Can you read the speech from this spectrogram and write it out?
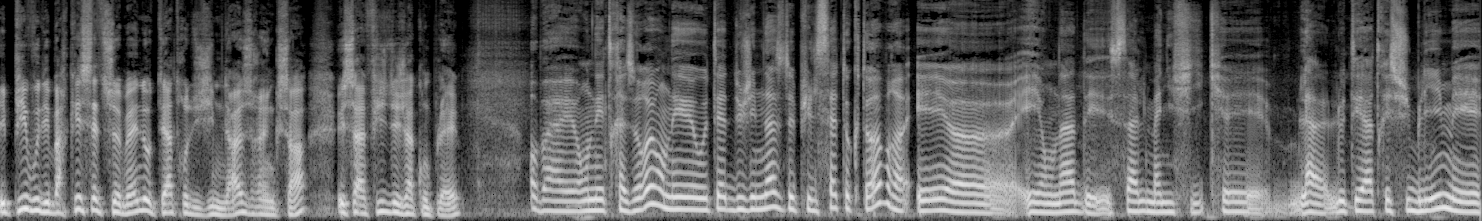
Et puis vous débarquez cette semaine au théâtre du gymnase, rien que ça. Et ça affiche déjà complet. Oh bah, on est très heureux. On est au théâtre du gymnase depuis le 7 octobre et, euh, et on a des salles magnifiques. Et là, le théâtre est sublime et,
